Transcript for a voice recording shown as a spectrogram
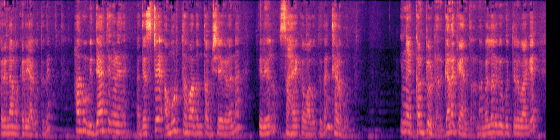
ಪರಿಣಾಮಕಾರಿಯಾಗುತ್ತದೆ. ಹಾಗೂ ವಿದ್ಯಾರ್ಥಿಗಳಿಗೆ ಅದೆಷ್ಟೇ ಅಮೂರ್ತವಾದಂಥ ವಿಷಯಗಳನ್ನು ತಿಳಿಯಲು ಸಹಾಯಕವಾಗುತ್ತದೆ ಅಂತ ಹೇಳ್ಬೋದು. ಇನ್ನು ಕಂಪ್ಯೂಟರ್ ಗಣಕಯಂತ್ರ ನಮ್ಮೆಲ್ಲರಿಗೂ ಗೊತ್ತಿರುವ ಹಾಗೆ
